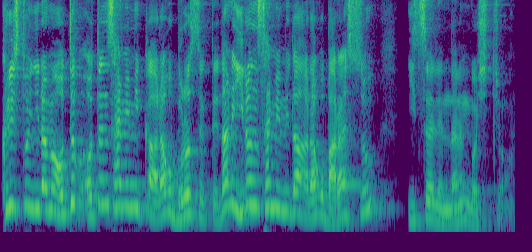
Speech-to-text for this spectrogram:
그리스도인이라면 어떤 어떤 삶입니까? 라고 물었을 때 나는 이런 삶입니다. 라고 말할 수 있어야 된다는 것이죠.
